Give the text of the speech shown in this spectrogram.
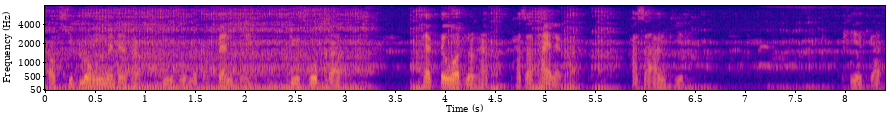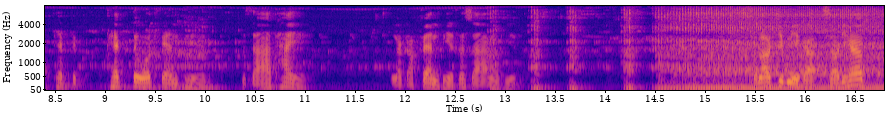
เอาคลิปลงเลยเด้ครับ YouTube แล้วก็แฟนเพจ YouTube กับ ท็กเตอร์วดนะครับ ภาษาไทยแล้วก็ภาษาอังกฤษ เพจกับแท็กแท็กเตอร์วแฟนเพจภาษาไทย แล้วก็แฟนเพจภาษาอังกฤษสำหรับคลิปนี้ก็สวัสดีครับ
